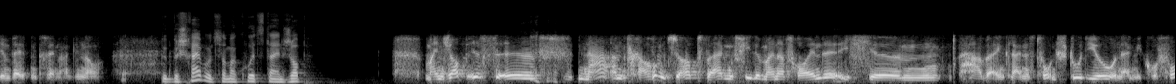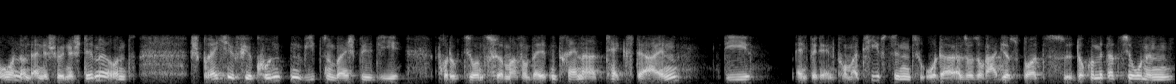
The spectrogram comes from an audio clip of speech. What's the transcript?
dem Welpentrainer, genau. Beschreib uns doch mal kurz deinen Job. Mein Job ist äh, nah am Traumjob, sagen viele meiner Freunde. Ich ähm, habe ein kleines Tonstudio und ein Mikrofon und eine schöne Stimme und spreche für Kunden, wie zum Beispiel die Produktionsfirma vom Welpentrainer, Texte ein, die entweder informativ sind oder also so Radiospots, Dokumentationen,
